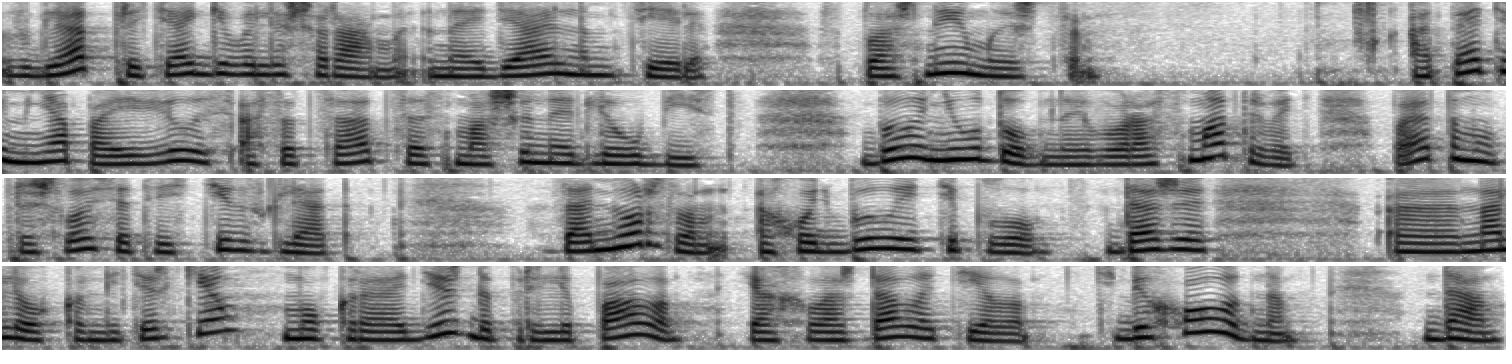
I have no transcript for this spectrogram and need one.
Взгляд притягивали шрамы на идеальном теле, сплошные мышцы. Опять у меня появилась ассоциация с машиной для убийств. Было неудобно его рассматривать, поэтому пришлось отвести взгляд. Замерзла, а хоть было и тепло. Даже э, на легком ветерке мокрая одежда прилипала и охлаждала тело. «Тебе холодно?» «Да,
